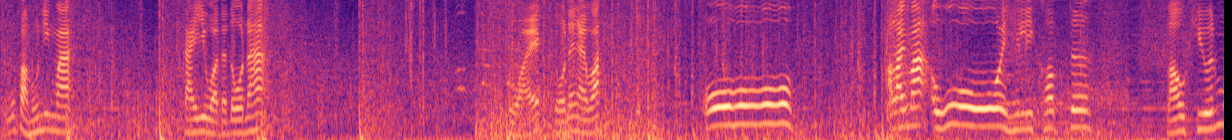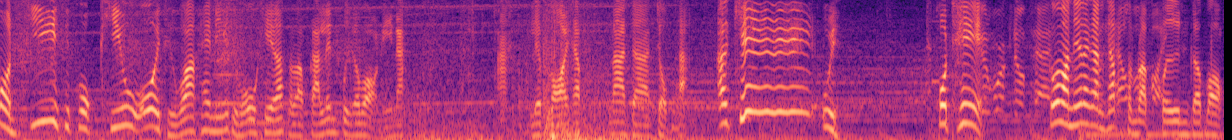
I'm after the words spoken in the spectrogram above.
โอ้ฝั่งนู้นยิงมา ไกลอยู่อะแต่โดนนะฮะ วยโดนได้ไงวะ โอ้โหอะไรมา โอ้ยเฮลิคอปเตอร์ เราคิวทั้งหมด 26 คิว โอ้ย ถือว่าแค่นี้ก็ถือว่าโอเคแล้วสำหรับการเล่นปืนกระบอกนี้นะ อะ เรียบร้อยครับ น่าจะจบละ โอเค อุ้ยโคตรเท่ก็วันนี้แล้วกันครับสำหรับปืนกระบอก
